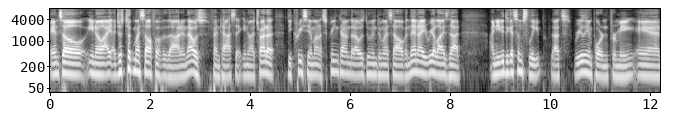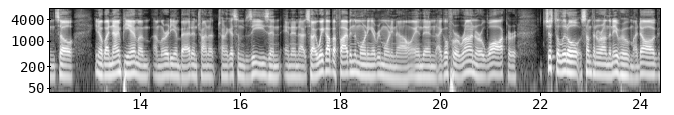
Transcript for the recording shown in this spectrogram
And so, you know, I, I just took myself off of that, and that was fantastic. You know, I try to decrease the amount of screen time that I was doing to myself, and then I realized that I needed to get some sleep. That's really important for me, and so. You know, by 9 p.m., I'm, I'm already in bed and trying to trying to get some Z's, and and then uh, so I wake up at five in the morning every morning now, and then I go for a run or a walk or just a little something around the neighborhood with my dog.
